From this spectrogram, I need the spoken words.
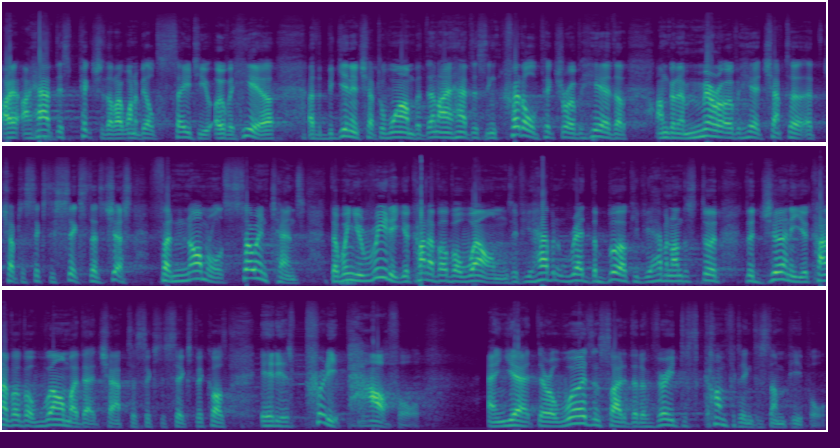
I, I, have this picture that I want to be able to say to you over here at the beginning of chapter 1, but then I have this incredible picture over here that I'm going to mirror over here chapter, at chapter 66 that's just phenomenal. It's so intense that when you read it, you're kind of overwhelmed. If you haven't read the book, if you haven't understood the journey, you're kind of overwhelmed by that chapter 66 because it is pretty powerful. And yet, there are words inside it that are very discomforting to some people.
